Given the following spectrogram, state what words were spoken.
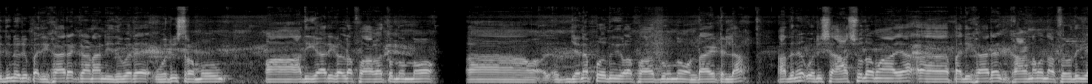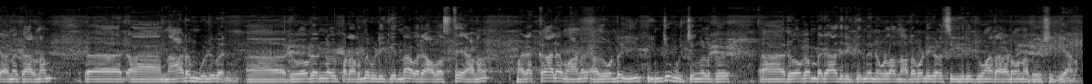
ഇതിനൊരു പരിഹാരം കാണാൻ ഇതുവരെ ഒരു ശ്രമവും അധികാരികളുടെ ഭാഗത്തു നിന്നോ ജനപ്രതിനിധികളുടെ ഭാഗത്തു നിന്നോ ഉണ്ടായിട്ടില്ല. അതിന് ഒരു ശാശ്വതമായ പരിഹാരം കാണണമെന്ന് അഭ്യർത്ഥിക്കുകയാണ്. കാരണം നാട് മുഴുവൻ രോഗങ്ങൾ പടർന്നു പിടിക്കുന്ന ഒരവസ്ഥയാണ് മഴക്കാലമാണ്. അതുകൊണ്ട് ഈ പിഞ്ചു കൊച്ചുങ്ങൾക്ക് രോഗം വരാതിരിക്കുന്നതിനുള്ള നടപടികൾ സ്വീകരിക്കുമാറാകണമെന്ന് അപേക്ഷിക്കുകയാണ്.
